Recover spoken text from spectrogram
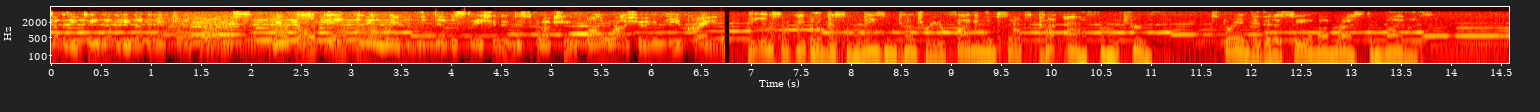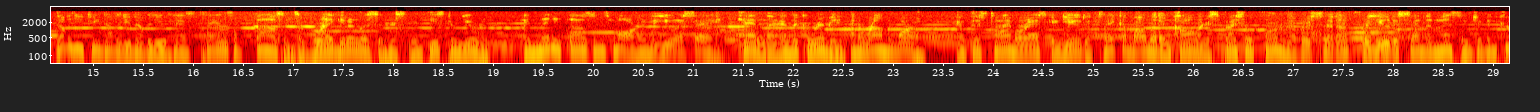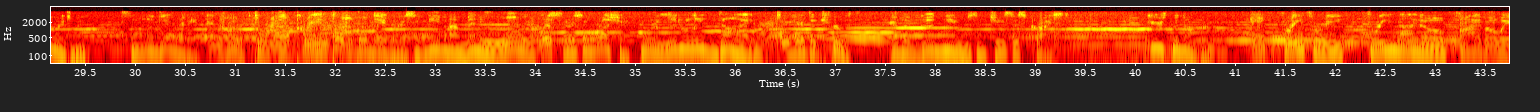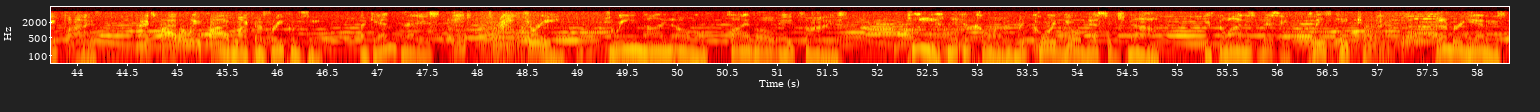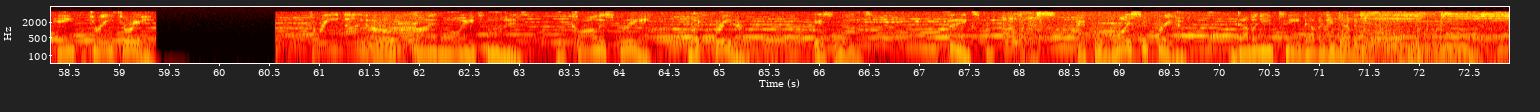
WTWW We're all painfully aware of the devastation and destruction by Russia in the Ukraine. The innocent people of this amazing country are finding themselves cut off from the truth, stranded in a sea of unrest and violence. WTWW has tens of thousands of regular listeners in Eastern Europe and many thousands more in the USA, Canada, and the Caribbean, and around the world. At this time, we're asking you to take a moment and call our special phone number set up for you to send a message of encouragement, solidarity, and hope to our Ukraine global neighbors and even our many loyal listeners in Russia who are literally dying to hear the truth and the good news of Jesus Christ. Here's the number 833 390 5085. That's 5085 like our frequency. Again, that is 833 390 5085. Please make a call and record your message now. If the line is busy, please keep trying. The number again is 833 390 5085. The call is free, but freedom is not. Thanks from all of us at the Voice of Freedom, WTWW.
